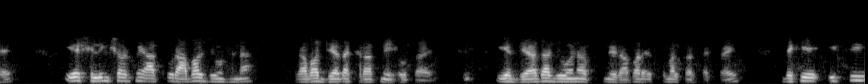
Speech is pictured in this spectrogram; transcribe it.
है ये शिलिंग शॉट में आपको रबर जो है ना रबर ज़्यादा खराब नहीं होता है ये ज़्यादा जो है ना अपने रबर इस्तेमाल कर सकता है देखिए, इसी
